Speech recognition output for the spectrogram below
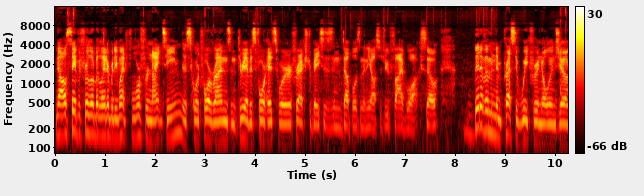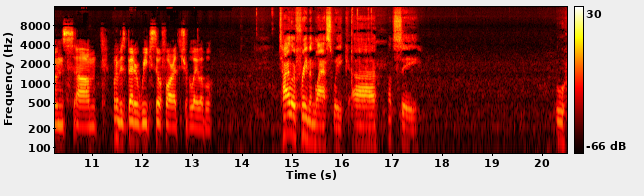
no, I'll save it for a little bit later. But he went four for 19. He scored four runs, and three of his four hits were for extra bases and doubles, and then he also drew five walks. So a bit of an impressive week for Nolan Jones. Um, one of his better weeks so far at the AAA level. Tyler Freeman last week. Uh, let's see. Ooh,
